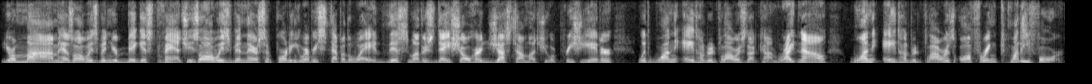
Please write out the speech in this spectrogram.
Your mom has always been your biggest fan. She's always been there supporting you every step of the way. This Mother's Day, show her just how much you appreciate her with 1 800flowers.com. Right now, 1 800 Flowers offering 24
